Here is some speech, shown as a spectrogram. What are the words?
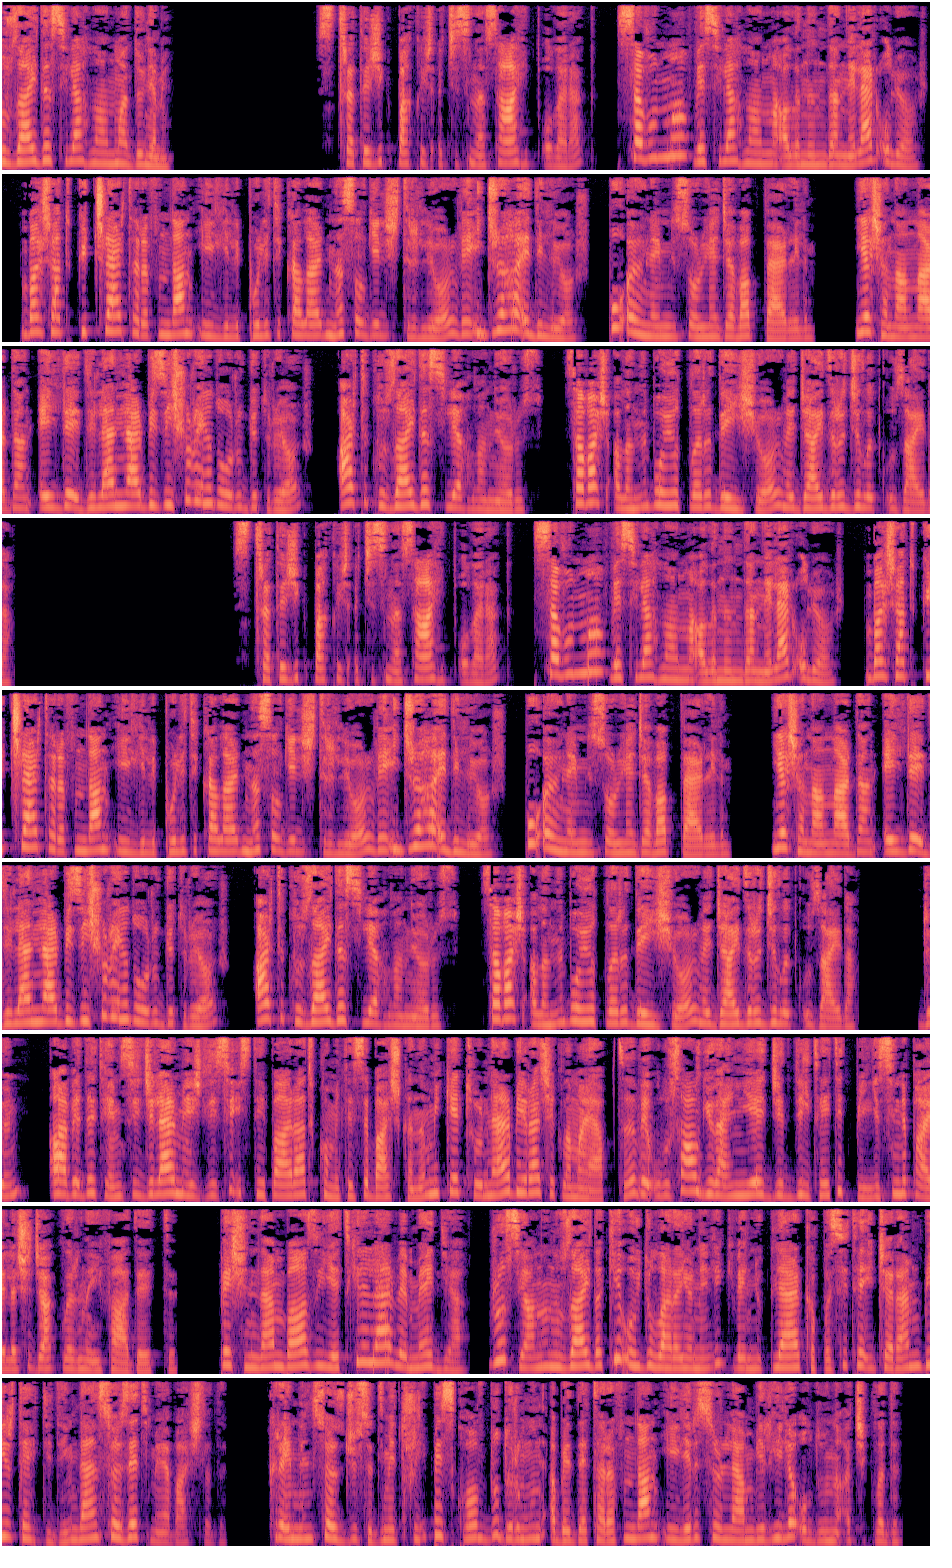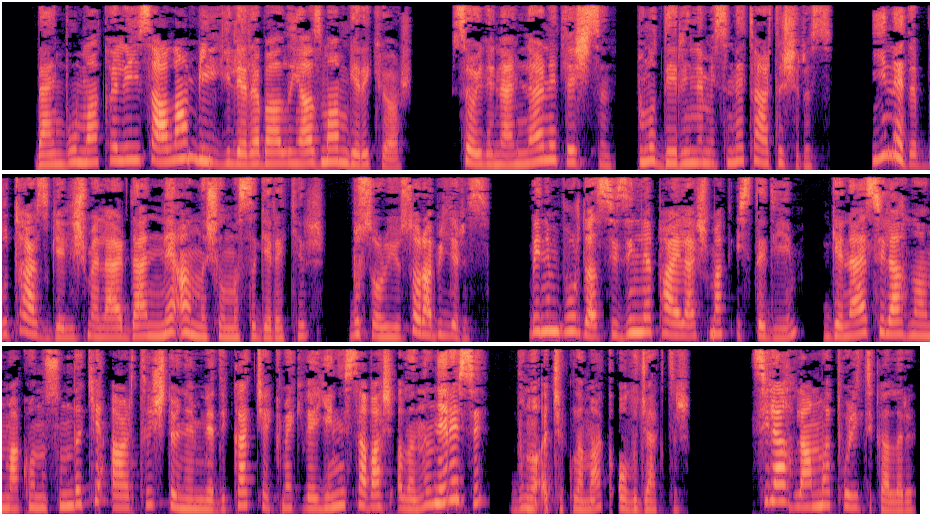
Uzayda silahlanma dönemi. Stratejik bakış açısına sahip olarak, savunma ve silahlanma alanında neler oluyor? Başat güçler tarafından ilgili politikalar nasıl geliştiriliyor ve icra ediliyor? Bu önemli soruya cevap verelim. Yaşananlardan elde edilenler bizi şuraya doğru götürüyor. Artık uzayda silahlanıyoruz. Savaş alanı boyutları değişiyor ve caydırıcılık uzayda. Stratejik bakış açısına sahip olarak, savunma ve silahlanma alanında neler oluyor? Başat güçler tarafından ilgili politikalar nasıl geliştiriliyor ve icra ediliyor? Bu önemli soruya cevap verelim. Yaşananlardan elde edilenler bizi şuraya doğru götürüyor. Artık uzayda silahlanıyoruz. Savaş alanı boyutları değişiyor ve caydırıcılık uzayda. Dün, ABD Temsilciler Meclisi İstihbarat Komitesi Başkanı Mike Turner bir açıklama yaptı ve ulusal güvenliğe ciddi tehdit bilgisini paylaşacaklarını ifade etti. Peşinden bazı yetkililer ve medya, Rusya'nın uzaydaki uydulara yönelik ve nükleer kapasite içeren bir tehdidinden söz etmeye başladı. Kremlin sözcüsü Dmitri Peskov bu durumun ABD tarafından ileri sürülen bir hile olduğunu açıkladı. Ben bu makaleyi sağlam bilgilere bağlı yazmam gerekiyor. Söylenenler netleşsin, bunu derinlemesine tartışırız. Yine de bu tarz gelişmelerden ne anlaşılması gerekir? Bu soruyu sorabiliriz. Benim burada sizinle paylaşmak istediğim, genel silahlanma konusundaki artış dönemine dikkat çekmek ve yeni savaş alanı neresi, bunu açıklamak olacaktır. Silahlanma politikaları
